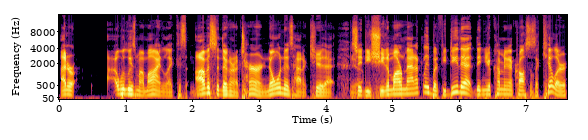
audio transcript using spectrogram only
I don't. I would lose my mind, like, because mm-hmm. obviously they're gonna turn. No one knows how to cure that. So do you shoot them automatically? But if you do that, then you're coming across as a killer,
